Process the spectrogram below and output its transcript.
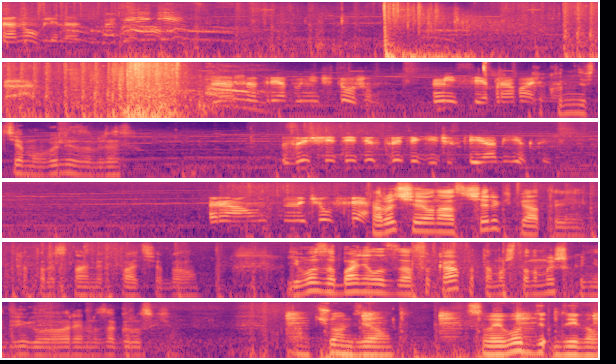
Бомба установлена. Наш отряд уничтожен. Миссия провалена. Как он не в тему вылез, блядь. Защитите стратегические объекты. Раунд начался. Короче, у нас челик пятый, который с нами в пати был. Его забанило за АФК, потому что он мышкой не двигал во время загрузки. А что он делал? Своего двигал.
